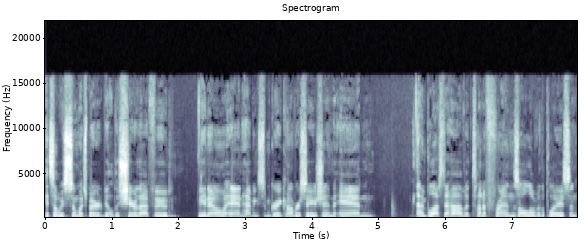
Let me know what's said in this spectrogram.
it's always so much better to be able to share that food, you know, and having some great conversation. And I'm blessed to have a ton of friends all over the place, and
